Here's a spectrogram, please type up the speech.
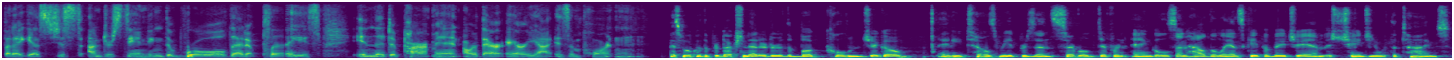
but I guess just understanding the role that it plays in the department or their area is important. I spoke with the production editor of the book, Colton Jigo, and he tells me it presents several different angles on how the landscape of HIM is changing with the times.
